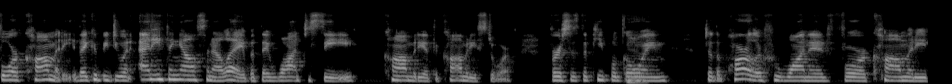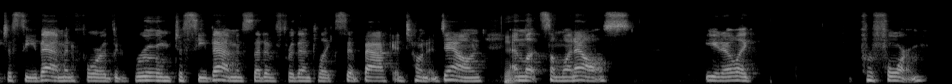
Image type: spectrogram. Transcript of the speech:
for comedy. They could be doing anything else in LA, but they want to see comedy at the comedy store versus the people Yeah. going to the parlor who wanted for comedy to see them and for the room to see them instead of for them to like sit back and tone it down Yeah. and let someone else, you know, like perform,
